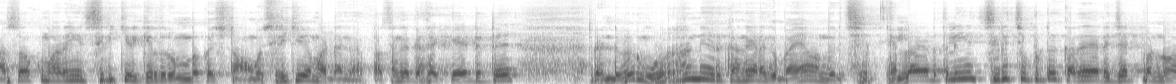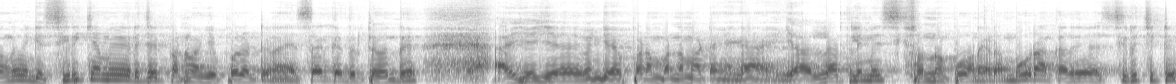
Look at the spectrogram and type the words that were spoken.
அசோக்குமாரையும் சிரிக்க வைக்கிறது ரொம்ப கஷ்டம். அவங்க சிரிக்கவே மாட்டாங்க. பசங்க கதை கேட்டுட்டு ரெண்டு பேரும் உருன்னு இருக்காங்க. எனக்கு பயம் வந்துருச்சு. எல்லா இடத்துலையும் சிரிச்சு விட்டு கதையை ரிஜெக்ட் பண்ணுவாங்க. இவங்க சிரிக்காமவே ரிஜெக்ட் பண்ணுவாங்க போலன்ட்டு நான் எஸ்ஆர் கதிர்கிட்ட வந்து ஐயய்ய இவங்க படம் பண்ண மாட்டாங்கங்க. இங்கே எல்லா இடத்துலையுமே சொன்னோம் போன இடம் பூரா கதையை சிரிச்சுட்டு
